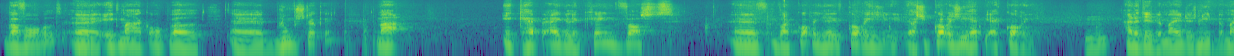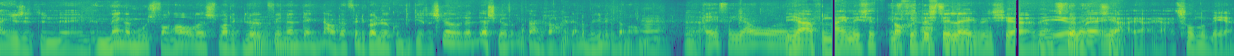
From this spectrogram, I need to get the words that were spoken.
bijvoorbeeld. Ik maak ook wel bloemstukken. Maar ik heb eigenlijk geen vast eh wat Corrie heeft. Corrie, als je Corrie ziet, heb je echt Corrie. En dat is bij mij dus niet. Bij mij is het een, een, een mengelmoes van alles wat ik leuk vind. En denk, nou, dat vind ik wel leuk om een keer te schilderen. Dat schilder ik dan graag. En dan begin ik dan aan. Even jouw... eh, Ja, voor mij is het toch de stillevens. Ja, die, eh, stillevens, ja. Ja, ja, zonder meer.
